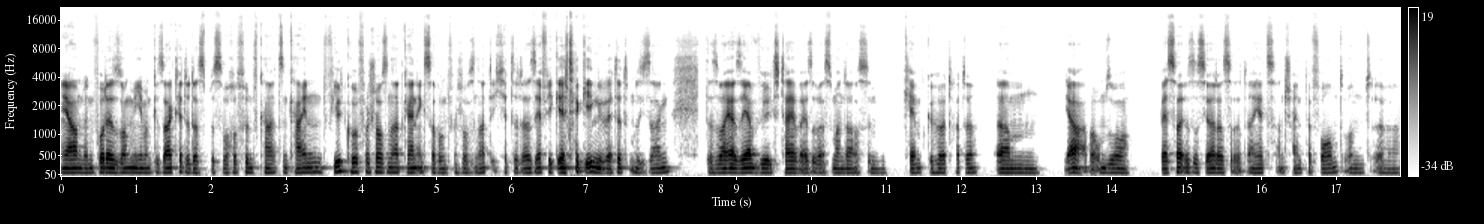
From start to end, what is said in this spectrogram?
Ja, und wenn vor der Saison mir jemand gesagt hätte, dass bis Woche 5 Carlson keinen Field Goal verschossen hat, keinen Extrapunkt verschossen hat, ich hätte da sehr viel Geld dagegen gewettet, muss ich sagen. Das war ja sehr wild teilweise, was man da aus dem Camp gehört hatte. Ähm, ja, aber umso besser ist es ja, dass er da jetzt anscheinend performt und äh,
